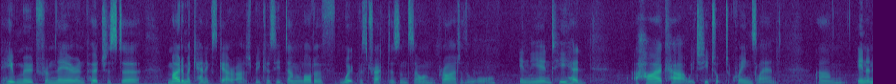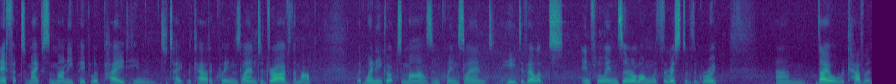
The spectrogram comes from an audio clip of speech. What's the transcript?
he moved from there and purchased a motor mechanics garage because he'd done a lot of work with tractors and so on prior to the war. In the end, he had a hire car which he took to Queensland um, in an effort to make some money. People had paid him to take the car to Queensland to drive them up. But when he got to Miles in Queensland, he developed influenza along with the rest of the group. Um, they all recovered,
